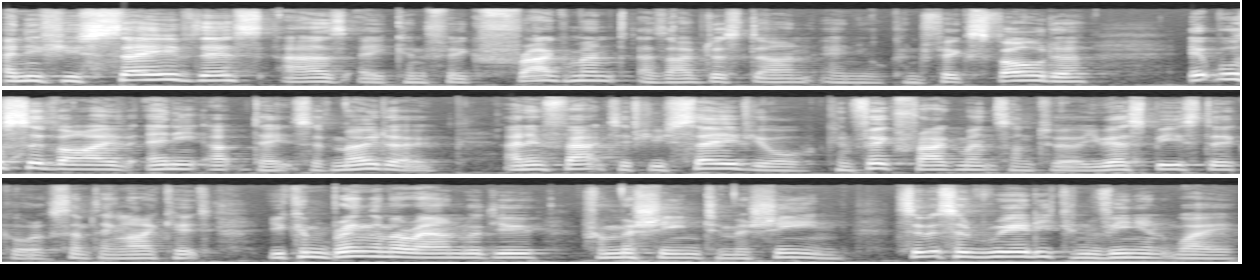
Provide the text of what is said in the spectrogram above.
And if you save this as a config fragment, as I've just done in your configs folder, it will survive any updates of Modo. And in fact, if you save your config fragments onto a USB stick or something like it, you can bring them around with you from machine to machine. So it's a really convenient way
